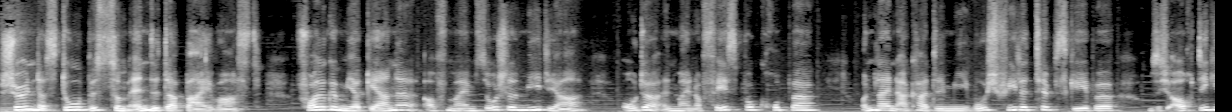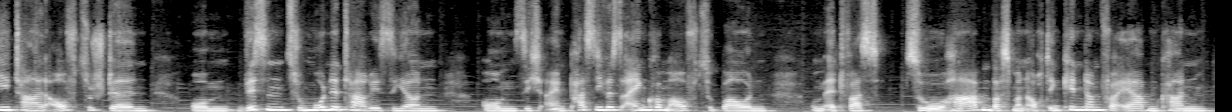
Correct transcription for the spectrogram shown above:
Schön, dass du bis zum Ende dabei warst. Folge mir gerne auf meinem Social Media oder in meiner Facebook-Gruppe Online Akademie, wo ich viele Tipps gebe, um sich auch digital aufzustellen, um Wissen zu monetarisieren, um sich ein passives Einkommen aufzubauen, um etwas zu haben, was man auch den Kindern vererben kann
